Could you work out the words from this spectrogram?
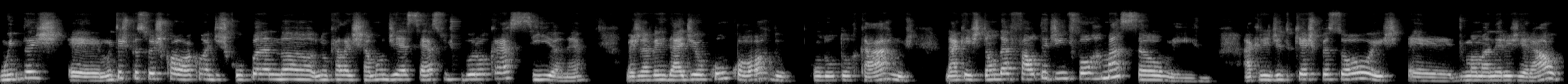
Muitas, é, muitas pessoas colocam a desculpa no, no que elas chamam de excesso de burocracia, né? Mas, na verdade, eu concordo com o doutor Carlos na questão da falta de informação mesmo. Acredito que as pessoas, é, de uma maneira geral,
